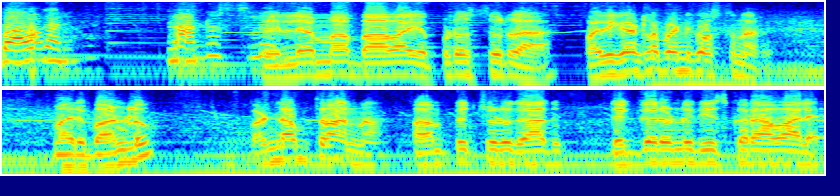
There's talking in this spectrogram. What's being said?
బావగారు. నాన్న వస్తున్నారు. బావ ఎప్పుడు వస్తుర్రా? పది గంటల బండికి వస్తున్నారు. మరి బండ్లు? బండ్లు అమ్ముతున్నా అన్న. పంపించుడు కాదు దగ్గరుండి తీసుకురావాలి.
